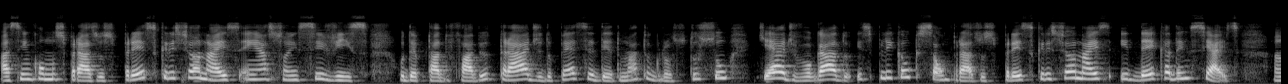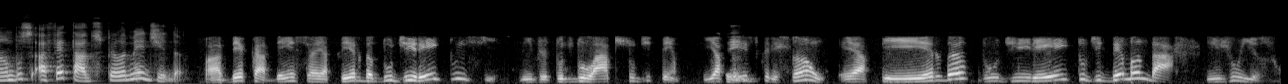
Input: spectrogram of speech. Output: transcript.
assim como os prazos prescricionais em ações civis. O deputado Fábio Trade, do PSD do Mato Grosso do Sul, que é advogado, explica o que são prazos prescricionais e decadenciais, ambos afetados pela medida. A decadência é a perda do direito em si, em virtude do lapso de tempo. E a prescrição é a perda do direito de demandar em juízo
